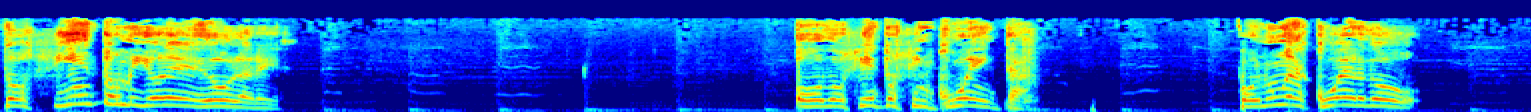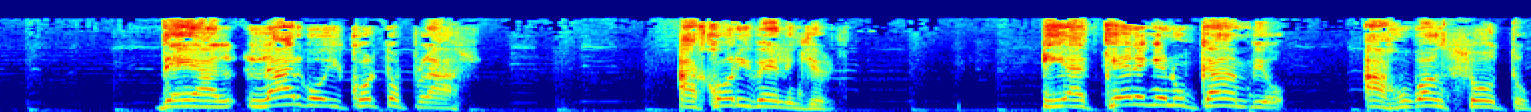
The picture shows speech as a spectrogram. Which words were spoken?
200 millones de dólares o 250 con un acuerdo de largo y corto plazo a Corey Bellinger y adquieren en un cambio a Juan Soto,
